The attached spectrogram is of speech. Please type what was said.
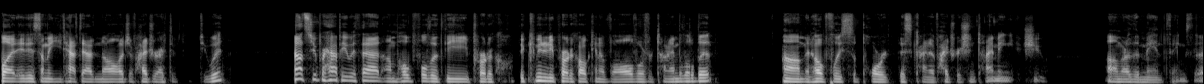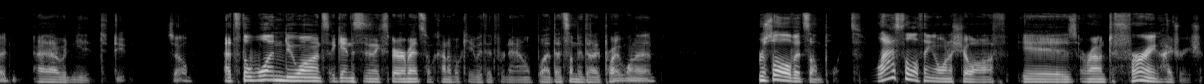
but it is something you'd have to have knowledge of Hydroactive to do it. Not super happy with that. I'm hopeful that the protocol, the community protocol can evolve over time a little bit um, and hopefully support this kind of hydration timing issue um, are the main things that I, I would need it to do. So that's the one nuance. Again, this is an experiment, so I'm kind of okay with it for now, but that's something that I'd probably want to resolve at some point. Last little thing I want to show off is around deferring hydration.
